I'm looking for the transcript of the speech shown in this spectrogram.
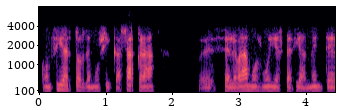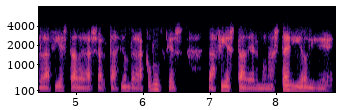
conciertos de música sacra, eh, celebramos muy especialmente la fiesta de la exaltación de la cruz, que es la fiesta del monasterio y de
